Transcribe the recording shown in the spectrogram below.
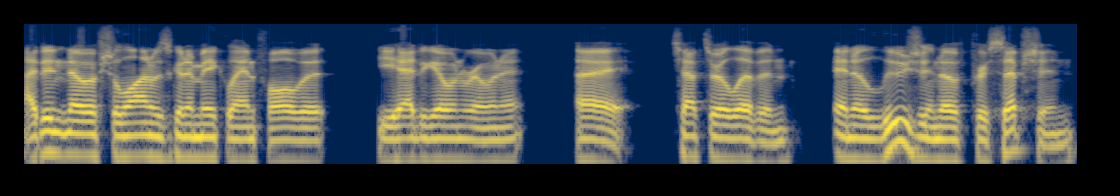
I didn't know if Shallan was going to make landfall, but he had to go and ruin it. All right. Chapter 11 An illusion of perception.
